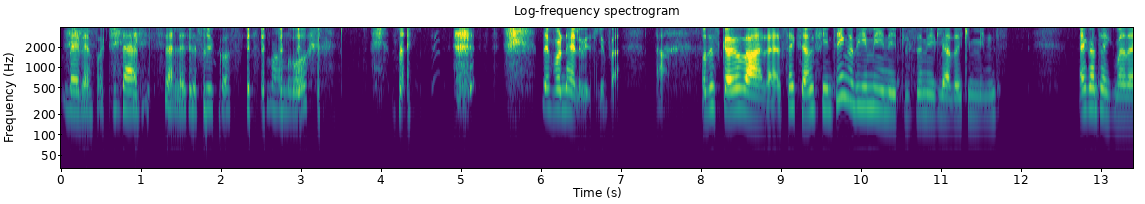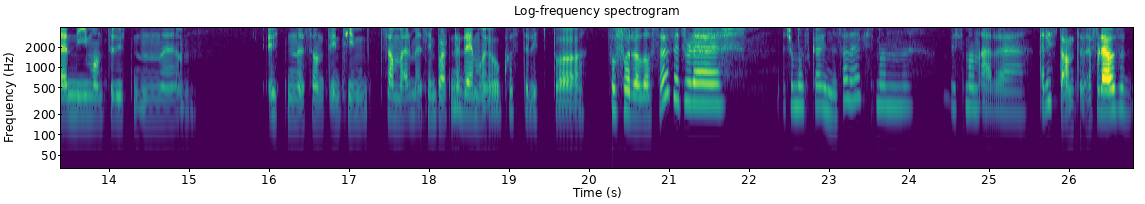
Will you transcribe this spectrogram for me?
babyen får ikke sædceller til frokost, med andre ord. Det får den heldigvis slippe. Ja. Og det skal jo være Sex er en fin ting, og det gir mye nytelse, mye glede, og ikke minst Jeg kan tenke meg det ni måneder uten um, Uten et sånt intimt samvær med sin partner. Det må jo koste litt på, på forholdet også, så jeg tror det Jeg tror man skal unne seg det, hvis man, hvis man er, eh, er i stand til det. For det også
